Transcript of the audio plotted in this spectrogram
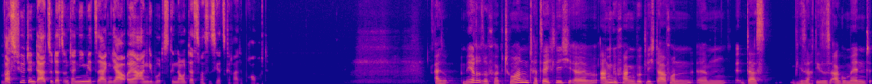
was führt denn dazu, dass Unternehmen jetzt sagen, ja, euer Angebot ist genau das, was es jetzt gerade braucht? Also mehrere Faktoren. Tatsächlich äh, angefangen wirklich davon, ähm, dass wie gesagt, dieses Argument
